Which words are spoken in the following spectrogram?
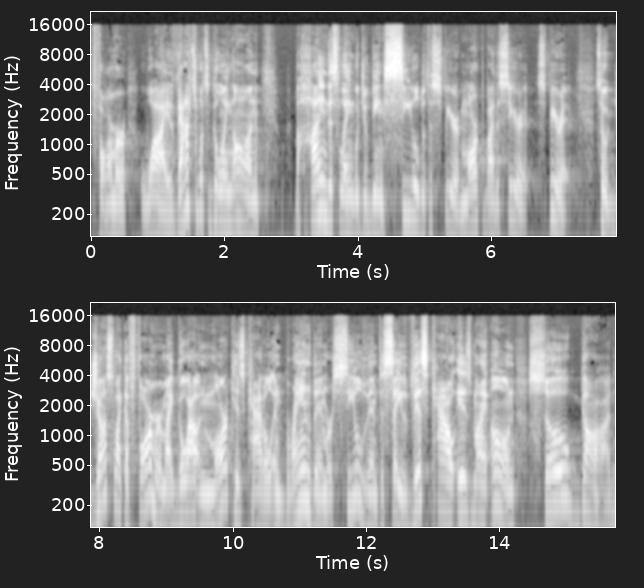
farmer Y. That's what's going on behind this language of being sealed with the Spirit, marked by the Spirit. So, just like a farmer might go out and mark his cattle and brand them or seal them to say, This cow is my own, so God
